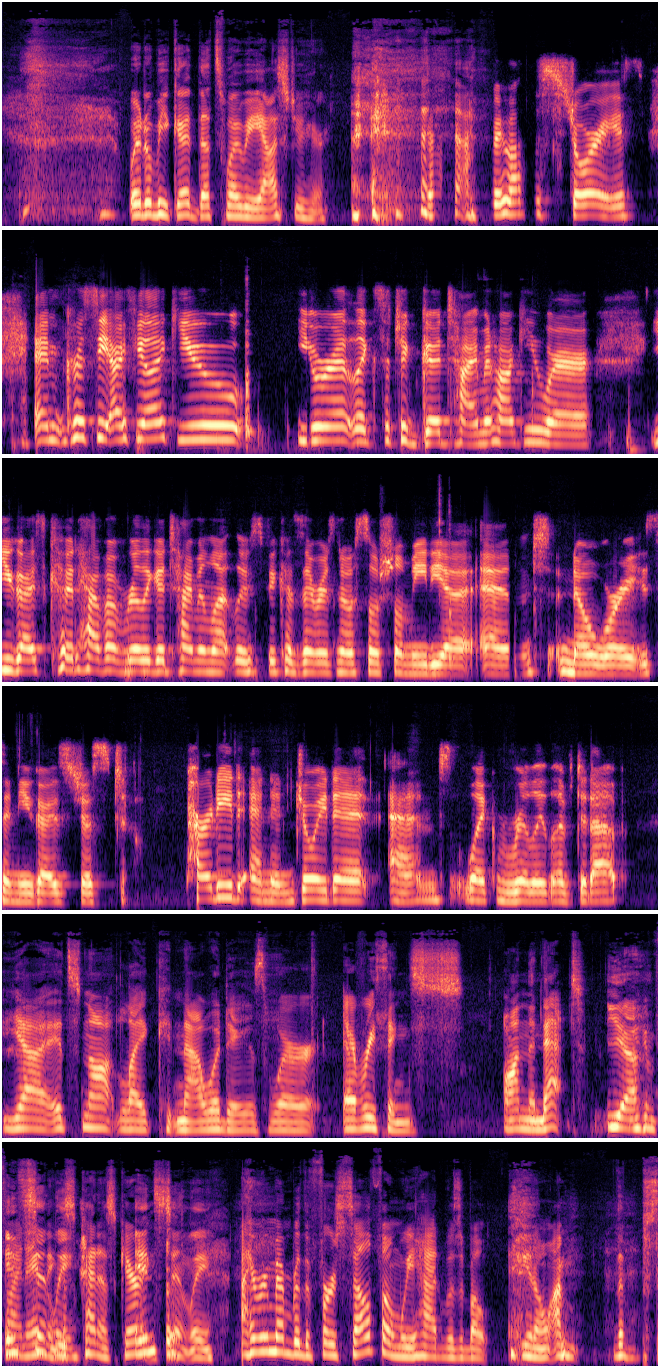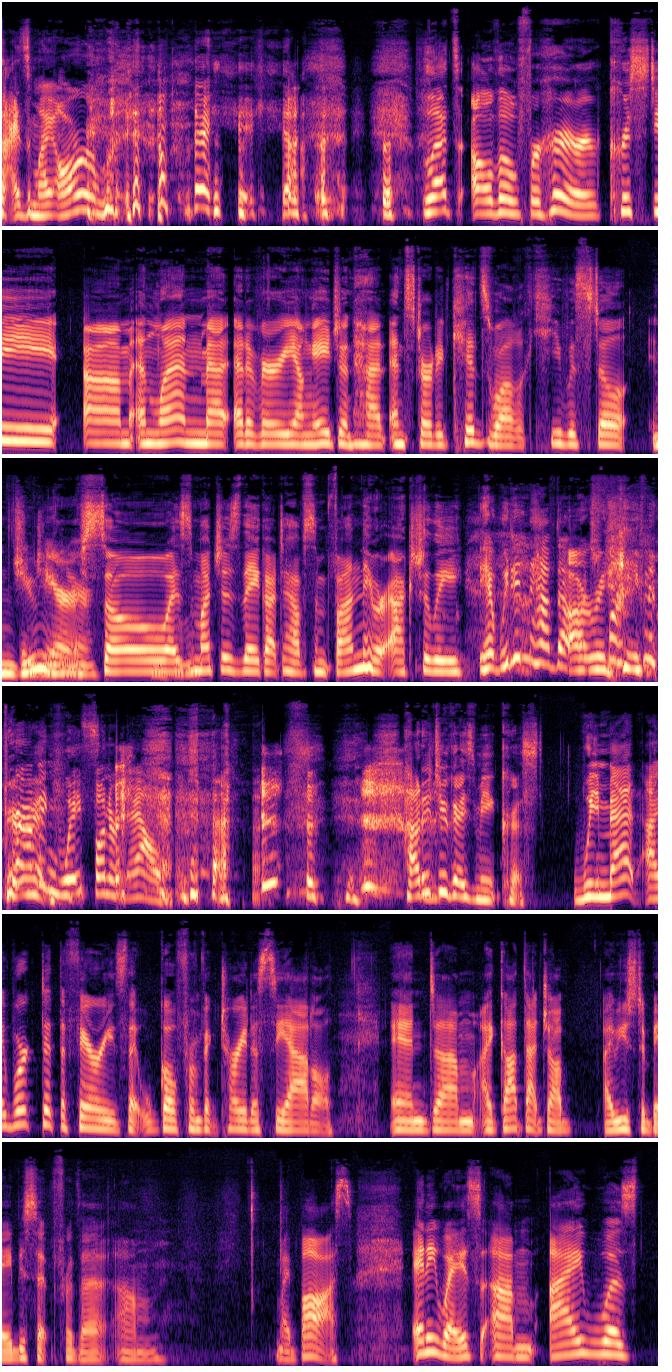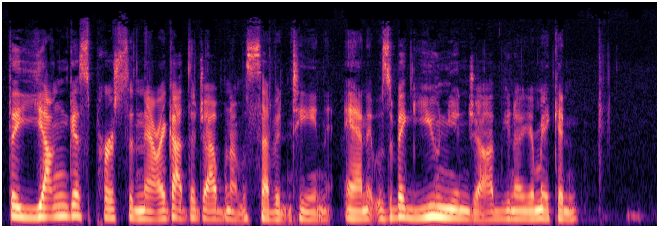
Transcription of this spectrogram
It'll be good. That's why we asked you here. We want the stories. And Christy, I feel like you you were at like such a good time in hockey where you guys could have a really good time and let loose because there was no social media and no worries and you guys just partied and enjoyed it and like really lived it up. Yeah, it's not like nowadays where everything's on the net. Yeah, you can find anything. instantly. It's kind of scary. Instantly. I remember the first cell phone we had was about you know I'm the size of my arm. yeah. Let's. Although for her, Christy um, and Len met at a very young age and had and started kids while he was still in junior. junior. So as much as they got to have some fun, they were actually. Yeah, we didn't have that Already much fun. We're having way funner now. How did you guys meet, Chris? We met. I worked at the ferries that go from Victoria to Seattle, and um, I got that job. I used to babysit for the um, my boss. Anyways, um, I was the youngest person there. I got the job when I was 17, and it was a big union job. You know, you're making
